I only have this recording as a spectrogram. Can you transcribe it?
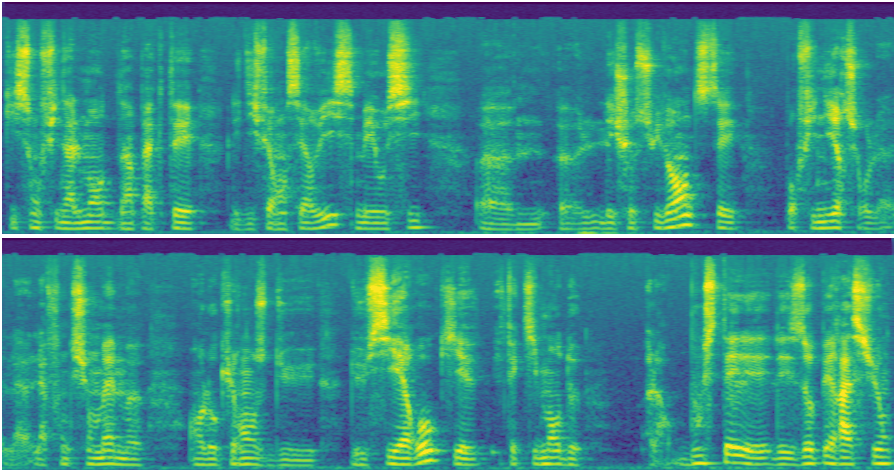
qui sont finalement d'impacter les différents services, mais aussi les choses suivantes, c'est pour finir sur la, fonction même, en l'occurrence du, du, CRO, qui est effectivement de alors, booster les, les opérations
